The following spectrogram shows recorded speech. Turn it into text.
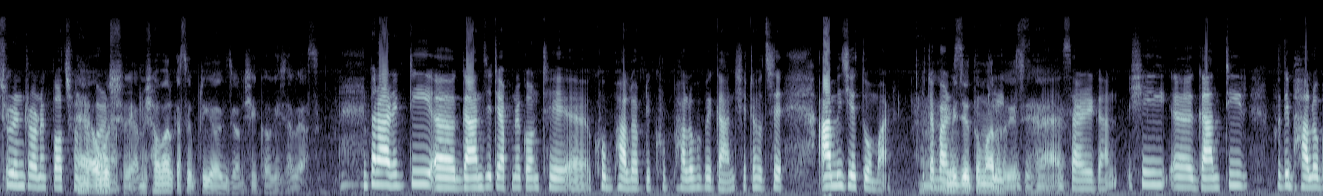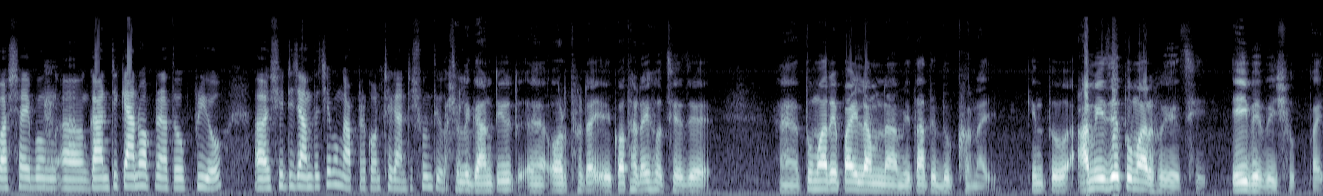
স্টুডেন্টরা অনেক পছন্দ হ্যাঁ করে অবশ্যই। আমি সবার কাছে প্রিয় একজন শিক্ষক হিসাবে আছে। আপনার আরেকটি গান যেটা আপনার কণ্ঠে খুব ভালো আপনি খুব ভালোভাবে গান সেটা হচ্ছে আমি যে তোমার এটা হ্যাঁ, আমি যে তোমার হয়েছে, হ্যাঁ, হ্যাঁ। স্যারের গান। সেই গানটির প্রতি ভালোবাসা এবং গানটি কেন আপনার এত প্রিয় সেটি জানতে চাই এবং আপনার কণ্ঠে গানটি শুনতেও চাই। আসলে গানটির অর্থটাই কথাটাই হচ্ছে যে তোমারে পাইলাম না আমি তাতে দুঃখ নাই। কিন্তু আমি যে তোমার হয়েছি এই ভেবেই সুখ পাই।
